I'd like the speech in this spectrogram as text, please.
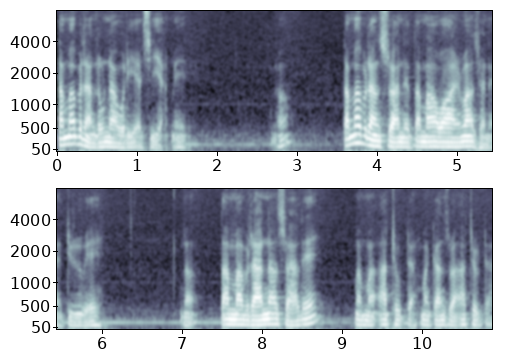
တမ္မပဒံလုံနာဝရိယရှိရမယ်နော် တမ္မပဒံဆိုတာနဲ့တမ္မာဝါယမဆိုတာနဲ့အတူတူပဲနော်တမ္မာပဒနာဆိုတာလည်းမမအထုတ်တာမကန်ဆိုတာအထုတ်တာ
